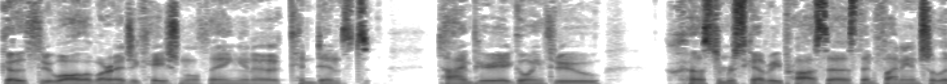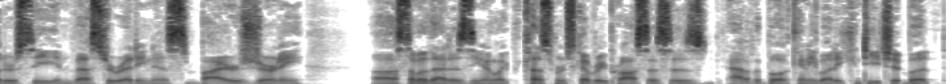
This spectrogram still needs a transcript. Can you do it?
go through all of our educational thing in a condensed time period, going through customer discovery process, then financial literacy, investor readiness, buyer's journey. Uh, some of that is, you know, like the customer discovery process is out of the book. Anybody can teach it, but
